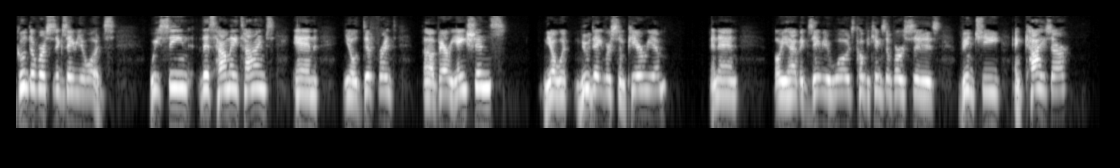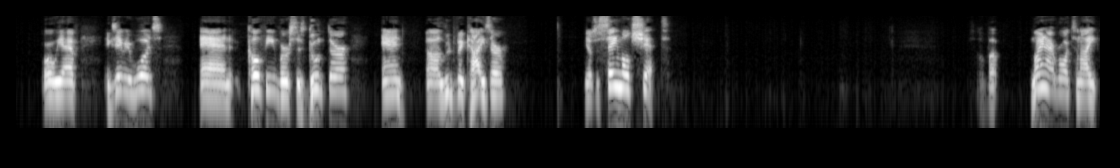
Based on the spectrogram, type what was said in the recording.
Gunther versus Xavier Woods. We've seen this how many times in you know different uh, variations. You know with New Day versus Imperium, and then oh you have Xavier Woods, Kofi Kingston versus Vinci and Kaiser, or we have Xavier Woods and Kofi versus Gunther and uh, Ludwig Kaiser. You know, it's the same old shit. But Monday Night Raw tonight,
